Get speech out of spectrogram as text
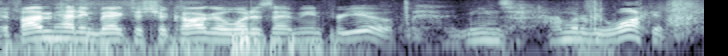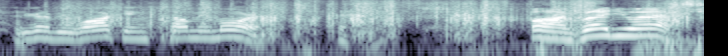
If I'm heading back to Chicago, what does that mean for you? It means I'm gonna be walking. You're gonna be walking. Tell me more. Oh, I'm glad you asked.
